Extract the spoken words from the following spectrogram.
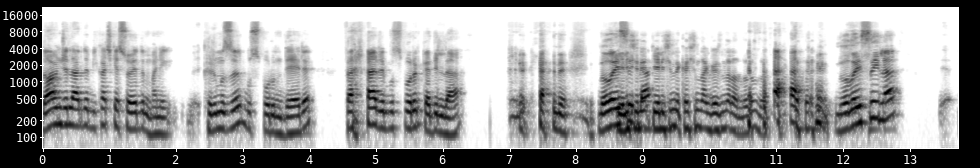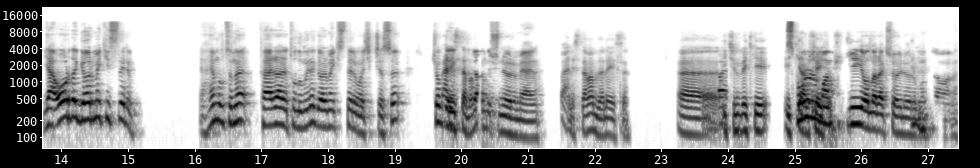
daha öncelerde birkaç kez söyledim hani kırmızı bu sporun değeri Ferrari bu sporun Cadillac'ı. Yani Gelişini, dolayısıyla gelişini de kaşından gözünden anladım da. dolayısıyla ya orada görmek isterim. Ya Hamilton'ı Ferrari tulumuyla görmek isterim açıkçası. Çok Ben istemem. düşünüyorum yani. Ben istemem de neyse. Ee, içimdeki Sporun şey romantikliği olarak söylüyorum bunu tamamen.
